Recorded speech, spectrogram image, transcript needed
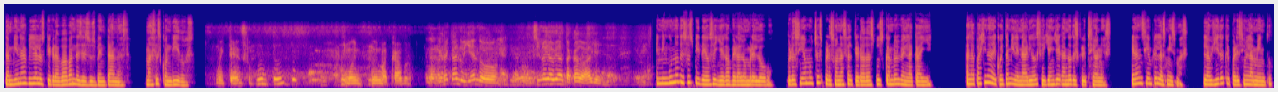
También había los que grababan desde sus ventanas, más escondidos. Muy tenso. Muy, muy macabro. Porque huyendo. Si no, ya había atacado a alguien. En ninguno de esos videos se llega a ver al hombre lobo, pero sí a muchas personas alteradas buscándolo en la calle. A la página de Coita Milenario seguían llegando descripciones. Eran siempre las mismas. El aullido que parecía un lamento.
